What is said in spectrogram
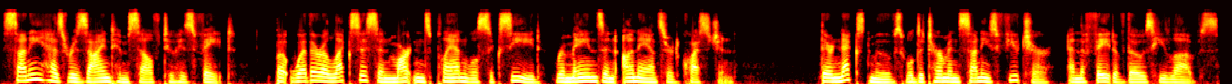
Sonny has resigned himself to his fate, but whether Alexis and Martin's plan will succeed remains an unanswered question. Their next moves will determine Sonny's future and the fate of those he loves.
